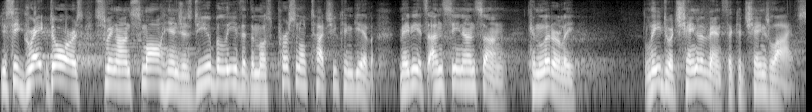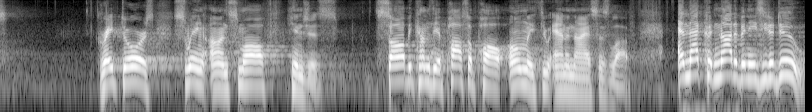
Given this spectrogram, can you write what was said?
You see, great doors swing on small hinges. Do you believe that the most personal touch you can give, maybe it's unseen, unsung, can literally lead to a chain of events that could change lives? Great doors swing on small hinges. Saul becomes the Apostle Paul only through Ananias' love. And that could not have been easy to do.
